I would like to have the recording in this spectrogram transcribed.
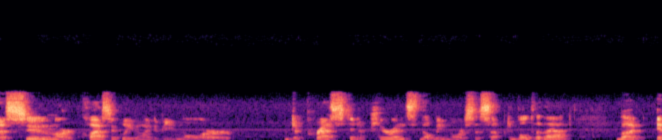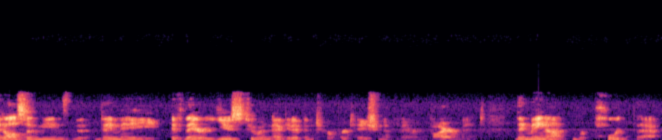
assume are classically going to be more depressed in appearance. They'll be more susceptible to that. But it also means that they may, if they are used to a negative interpretation of their environment, they may not report that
